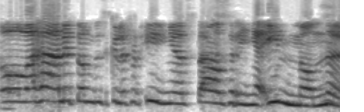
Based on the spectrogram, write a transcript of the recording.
Åh, vad härligt om du skulle från ingenstans ringa in någon nu.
